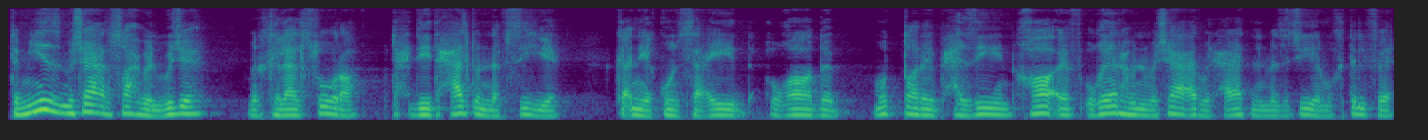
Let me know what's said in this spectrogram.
تمييز مشاعر صاحب الوجه من خلال صورة وتحديد حالته النفسية كأن يكون سعيد أو غاضب مضطرب حزين خائف وغيرها من المشاعر والحالات المزاجية المختلفة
